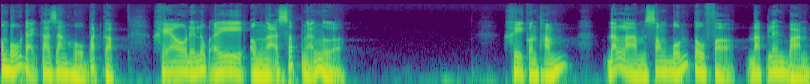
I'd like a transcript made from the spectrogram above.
Ông bố đại ca giang hồ bắt gặp. Khéo đến lúc ấy, ông ngã sấp ngã ngửa. Khi con thắm Đã làm xong bốn tô phở Đặt lên bàn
